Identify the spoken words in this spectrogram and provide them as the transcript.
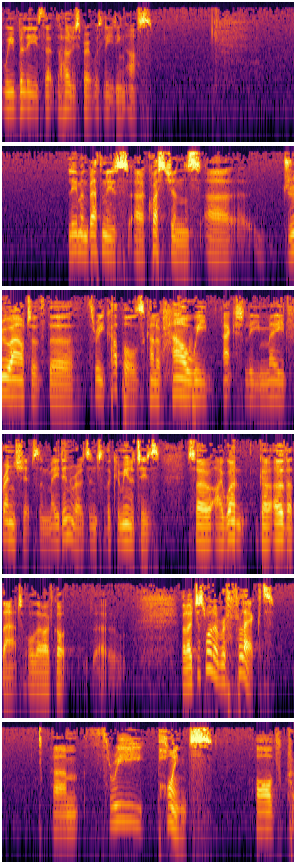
we believe that the Holy Spirit was leading us. Liam and Bethany's uh, questions uh, drew out of the three couples kind of how we actually made friendships and made inroads into the communities so I won't go over that, although I've got, uh, but I just want to reflect um, three points of cr-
